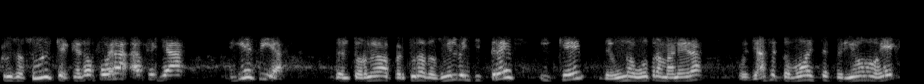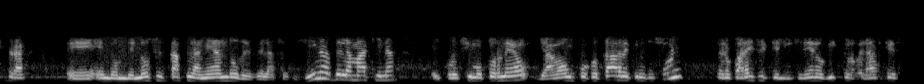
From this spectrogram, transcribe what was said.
Cruz Azul, que quedó fuera hace ya 10 días del torneo de Apertura 2023 y que, de una u otra manera, pues ya se tomó este periodo extra eh, en donde no se está planeando desde las oficinas de la máquina el próximo torneo. Ya va un poco tarde Cruz Azul, pero parece que el ingeniero Víctor Velázquez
